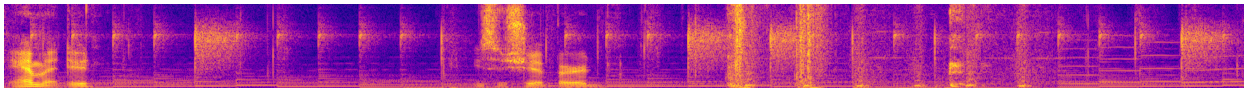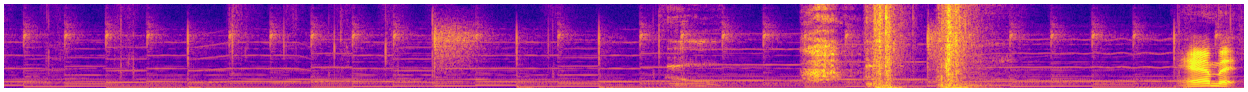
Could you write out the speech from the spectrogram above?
Damn it, dude. Piece of shit bird. Damn it.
